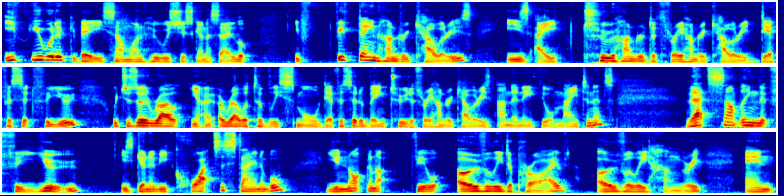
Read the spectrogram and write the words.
If you were to be someone who was just going to say, look, if 1500 calories is a 200 to 300 calorie deficit for you, which is a you know a relatively small deficit of being 2 to 300 calories underneath your maintenance, that's something that for you is going to be quite sustainable. You're not going to feel overly deprived, overly hungry, and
